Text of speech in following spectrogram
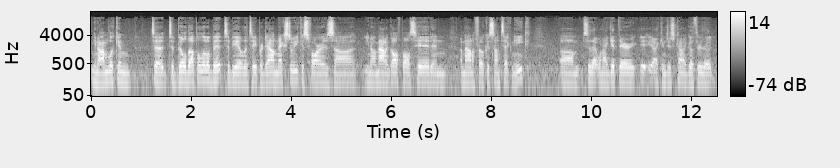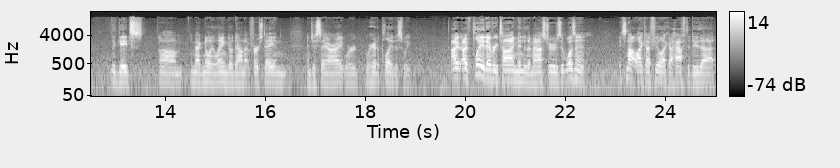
you know, I'm looking to to build up a little bit to be able to taper down next week as far as uh, you know amount of golf balls hit and amount of focus on technique, um, so that when I get there, it, I can just kind of go through the the gates um, Magnolia Lane, go down that first day and and just say, all right, we're we're here to play this week. I, I've played every time into the Masters. It wasn't. It's not like I feel like I have to do that.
